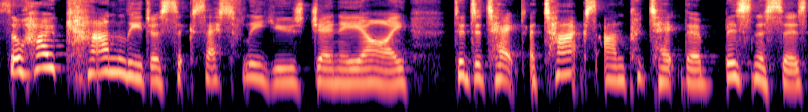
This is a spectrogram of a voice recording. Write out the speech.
So, how can leaders successfully use Gen AI to detect attacks and protect their businesses?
